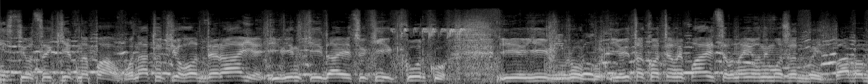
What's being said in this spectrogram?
місці оцей кіт напав. Вона тут його дирає, і він кидає цю кі- курку і їй в руку. І тако телепається, вона його не може збити. Баба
